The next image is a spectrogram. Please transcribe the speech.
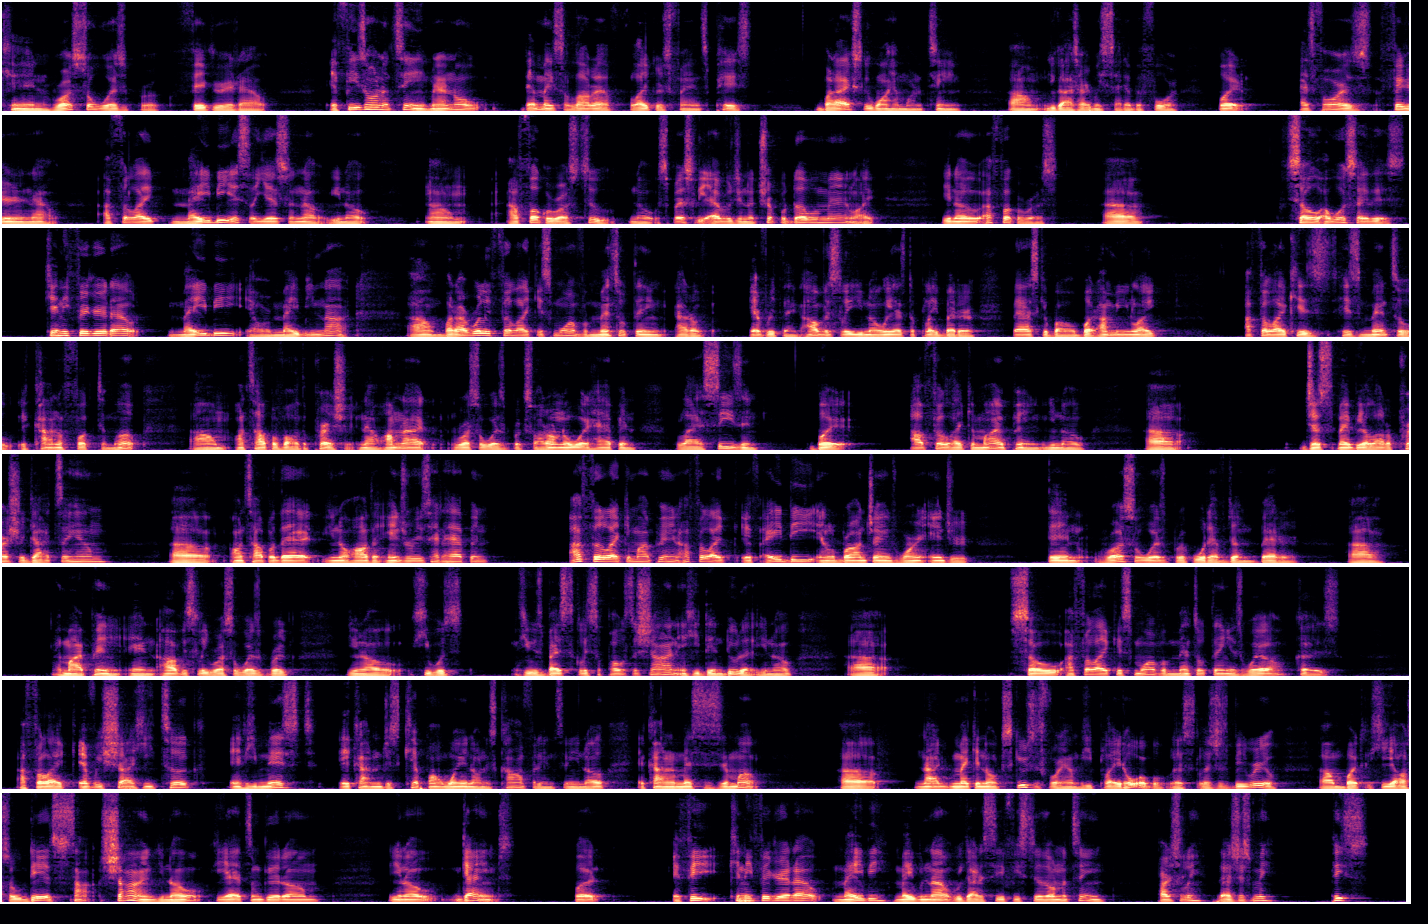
Can Russell Westbrook figure it out? If he's on a team, and I know that makes a lot of Lakers fans pissed, but I actually want him on a team. Um, you guys heard me say that before. But as far as figuring it out, I feel like maybe it's a yes or no, you know. Um, I fuck with Russ too, you know, especially averaging a triple double, man. Like, you know, I fuck with Russ. Uh, so I will say this: Can he figure it out? Maybe or maybe not. Um, but I really feel like it's more of a mental thing out of everything. Obviously, you know, he has to play better basketball, but I mean, like, I feel like his his mental it kind of fucked him up. Um, on top of all the pressure. Now, I'm not Russell Westbrook, so I don't know what happened last season, but I feel like, in my opinion, you know, uh, just maybe a lot of pressure got to him. Uh, on top of that, you know, all the injuries had happened. I feel like, in my opinion, I feel like if AD and LeBron James weren't injured, then Russell Westbrook would have done better, uh, in my opinion. And obviously, Russell Westbrook, you know, he was he was basically supposed to shine, and he didn't do that. You know, uh, so I feel like it's more of a mental thing as well, because I feel like every shot he took and he missed, it kind of just kept on weighing on his confidence, and you know, it kind of messes him up. Uh, not making no excuses for him, he played horrible. Let's let's just be real. Um, but he also did shine. You know, he had some good um, you know, games. But if he can he figure it out, maybe, maybe not. We got to see if he's still on the team. Personally, that's just me. Peace.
